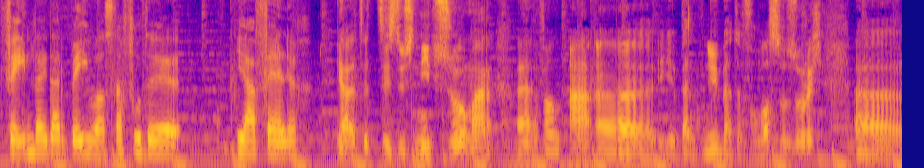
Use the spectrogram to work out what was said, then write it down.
fijn dat je daarbij was. Dat voelde ja, veilig. Ja, het, het, is dus niet zomaar hè, van, ah, uh, je bent nu bij de volwassenzorg, uh,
